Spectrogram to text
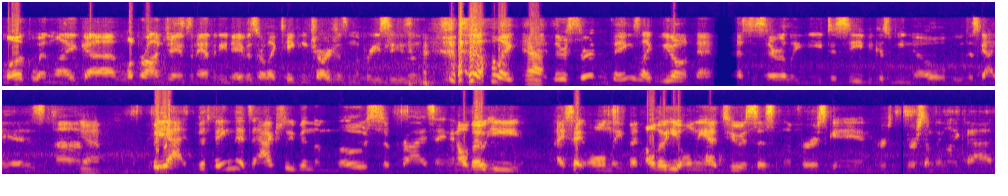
look when like uh, LeBron James and Anthony Davis are like taking charges in the preseason. like, yeah. there's certain things like we don't necessarily need to see because we know who this guy is. Um, yeah. But yeah, the thing that's actually been the most surprising, and although he, I say only, but although he only had two assists in the first game or, or something like that,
